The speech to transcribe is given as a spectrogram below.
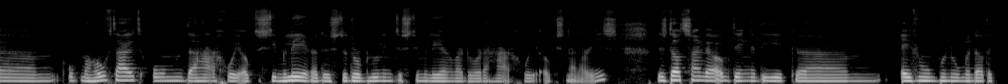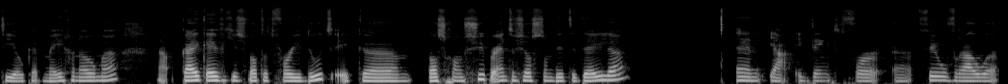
um, op mijn hoofdhuid om de haargroei ook te stimuleren. Dus de doorbloeding te stimuleren, waardoor de haargroei ook sneller is. Dus dat zijn wel ook dingen die ik um, even moet benoemen dat ik die ook heb meegenomen. Nou, kijk eventjes wat het voor je doet. Ik uh, was gewoon super enthousiast om dit te delen. En ja, ik denk voor uh, veel vrouwen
